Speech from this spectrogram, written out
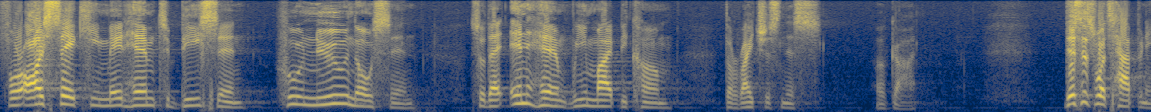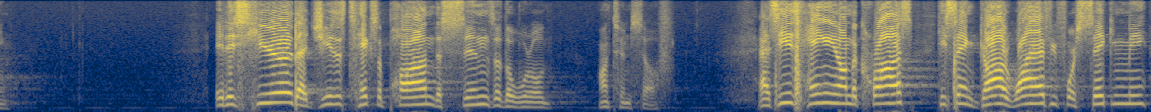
For our sake he made him to be sin who knew no sin so that in him we might become the righteousness of God. This is what's happening. It is here that Jesus takes upon the sins of the world onto himself. As he's hanging on the cross, he's saying, God, why have you forsaken me?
